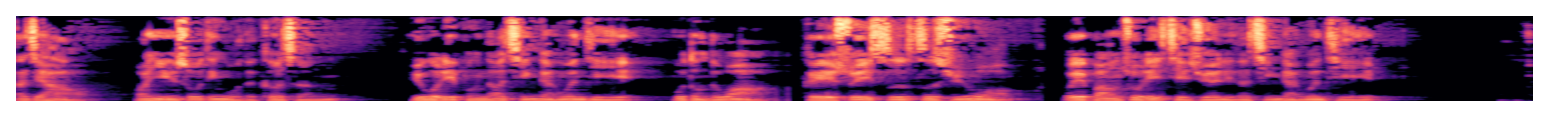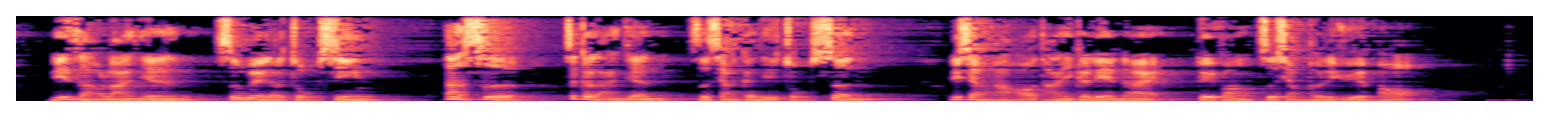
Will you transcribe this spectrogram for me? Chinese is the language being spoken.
大家好，欢迎收听我的课程。如果你碰到情感问题不懂的话，可以随时咨询我，我会帮助你解决你的情感问题。你找男人是为了走心，但是这个男人只想跟你走肾。你想好好谈一个恋爱，对方只想和你约炮。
